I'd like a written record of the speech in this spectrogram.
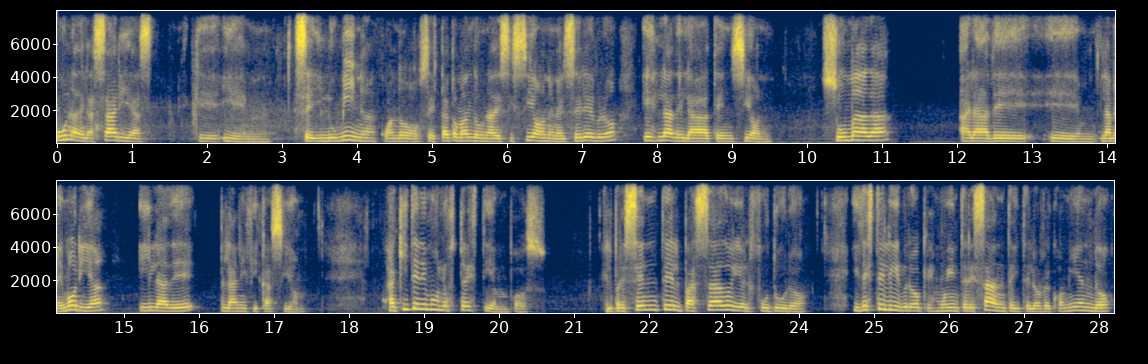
una de las áreas que em, se ilumina cuando se está tomando una decisión en el cerebro es la de la atención, sumada a la de em, la memoria y la de planificación. Aquí tenemos los tres tiempos, el presente, el pasado y el futuro. Y de este libro, que es muy interesante y te lo recomiendo,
